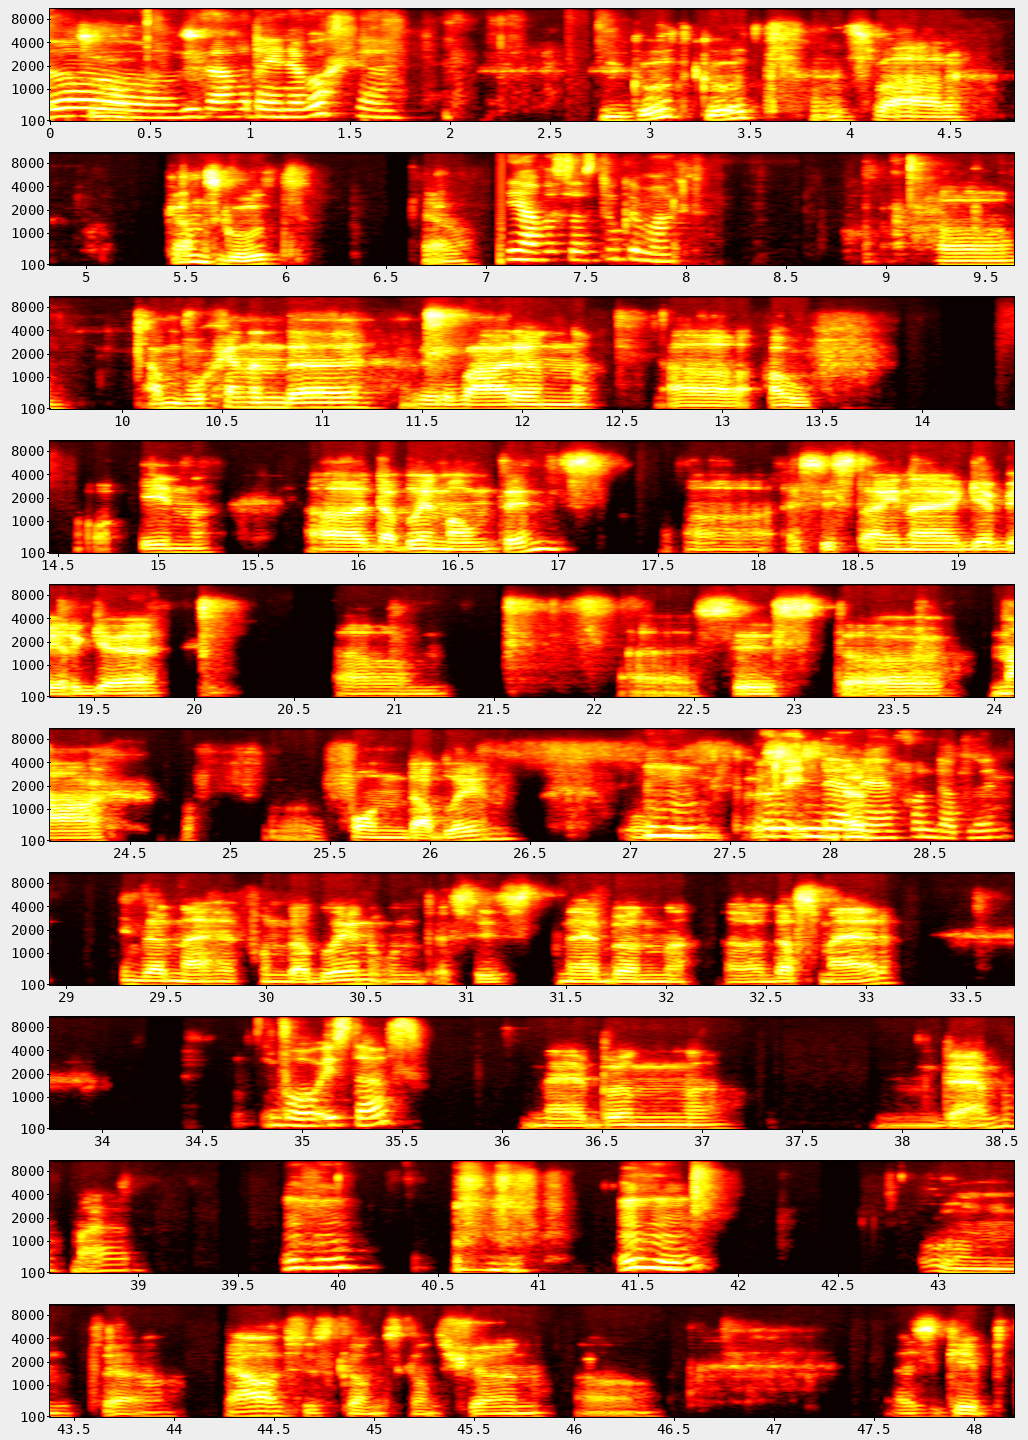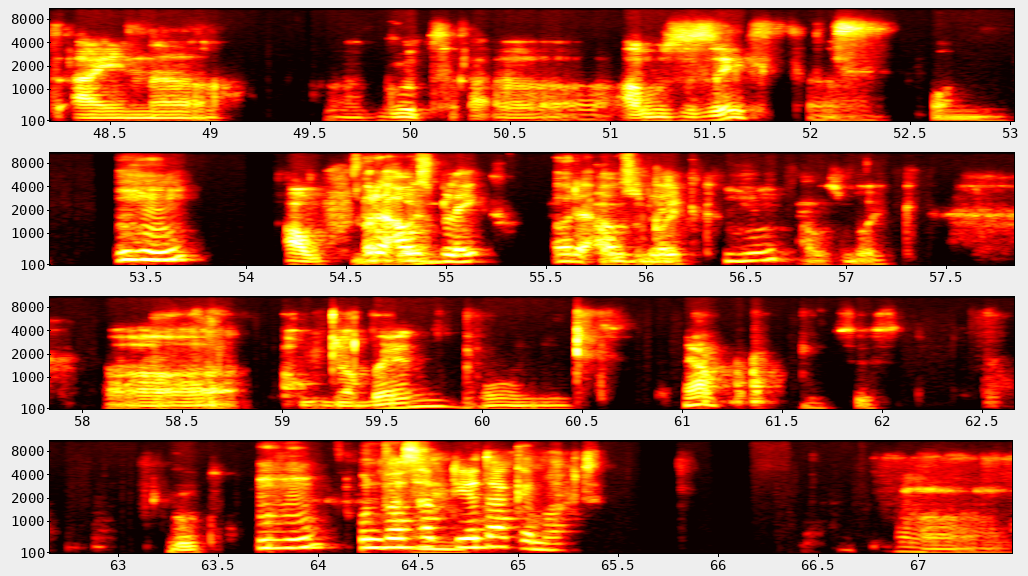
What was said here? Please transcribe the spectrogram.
So, So. wie war deine Woche? Gut, gut. Es war ganz gut. Ja. Ja, was hast du gemacht? Äh, am Wochenende, wir waren äh, auf, in äh, Dublin Mountains. Äh, es ist eine Gebirge. ähm, es ist äh, nach von Dublin. Und Mhm. Oder in der Nähe von Dublin? In der Nähe von Dublin und es ist neben äh, das Meer. Wo ist das? neben dem Meer. Mhm. mhm. Und äh, ja, es ist ganz, ganz schön. Äh, es gibt eine äh, gute äh, Aussicht äh, von Mhm. auf Oder. Ausblick. Oder Ausblick. Ausblick. Mhm. Ausblick auf Dublin und ja, es ist gut. Mhm. Und was habt Mhm. ihr da gemacht? Äh,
